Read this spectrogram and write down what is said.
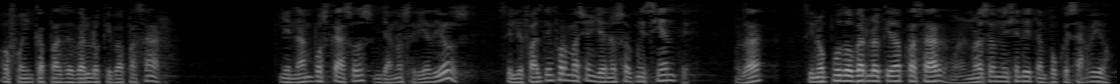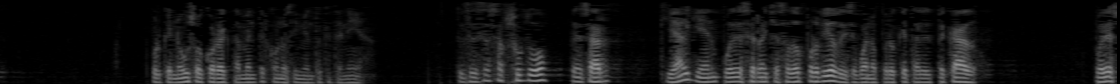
o fue incapaz de ver lo que iba a pasar. Y en ambos casos ya no sería Dios. Si le falta información ya no es omnisciente, ¿verdad? Si no pudo ver lo que iba a pasar, bueno, no es omnisciente y tampoco es sabio, porque no usó correctamente el conocimiento que tenía. Entonces es absurdo pensar que alguien puede ser rechazado por Dios. Dice, bueno, pero ¿qué tal el pecado? ¿Puedes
